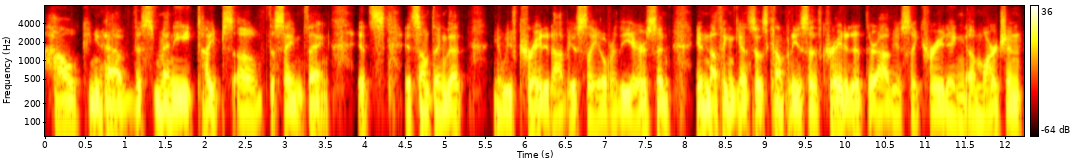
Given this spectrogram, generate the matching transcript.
how can you have this many types of the same thing? It's it's something that you know we've created obviously over the years and you know nothing against those companies that have created it. They're obviously creating a margin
